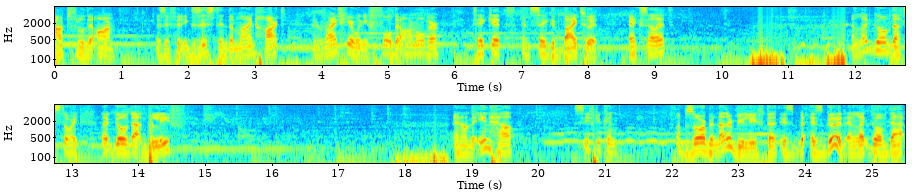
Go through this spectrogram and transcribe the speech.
out through the arm as if it exists in the mind heart. And right here, when you fold the arm over, take it and say goodbye to it. Exhale it and let go of that story. Let go of that belief and on the inhale see if you can absorb another belief that is is good and let go of that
